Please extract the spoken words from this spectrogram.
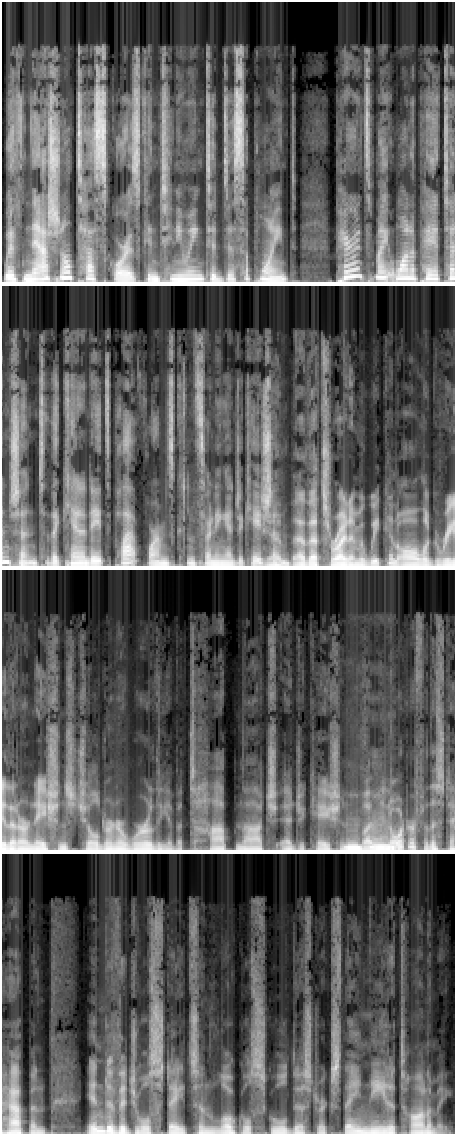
With national test scores continuing to disappoint, parents might want to pay attention to the candidates' platforms concerning Yeah, education. tha- that's right. I mean, we can all agree that our nation's children are worthy of a top notch education. But Mm-hmm. in order for this to happen, individual states and local school districts, they need autonomy.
